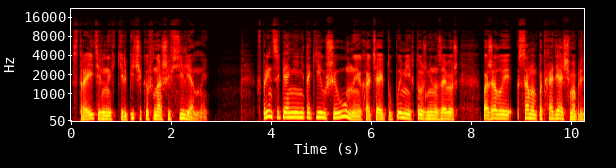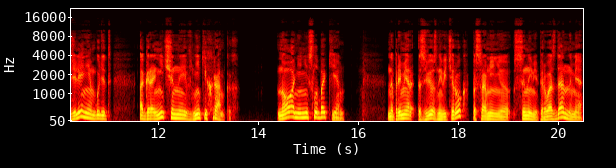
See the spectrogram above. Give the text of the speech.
строительных кирпичиков нашей Вселенной. В принципе, они не такие уж и умные, хотя и тупыми их тоже не назовешь. Пожалуй, самым подходящим определением будет – ограниченные в неких рамках. Но они не слабаки. Например, «Звездный ветерок» по сравнению с иными первозданными,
